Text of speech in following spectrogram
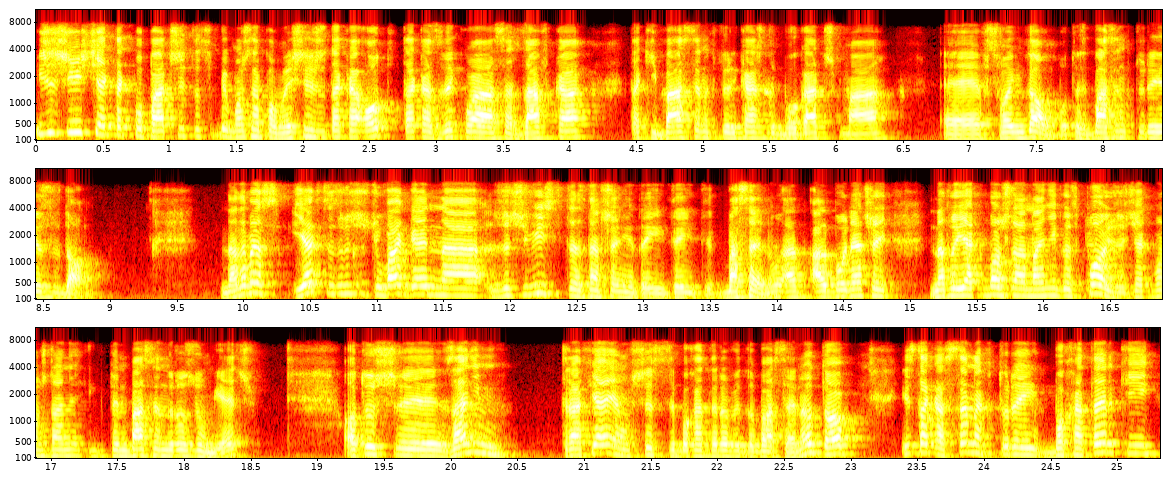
I rzeczywiście, jak tak popatrzy, to sobie można pomyśleć, że taka od, taka zwykła sadzawka, taki basen, który każdy bogacz ma e, w swoim domu, bo to jest basen, który jest w domu. Natomiast ja chcę zwrócić uwagę na rzeczywiste znaczenie tej, tej, tej basenu, albo inaczej na to, jak można na niego spojrzeć, jak można ten basen rozumieć. Otóż y, zanim trafiają wszyscy bohaterowie do basenu, to jest taka scena, w której bohaterki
